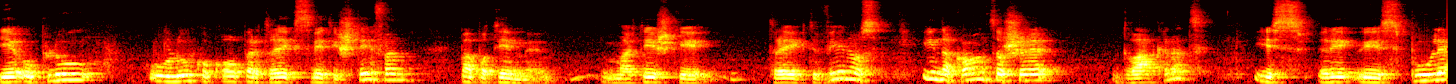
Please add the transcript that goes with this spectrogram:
je vplul v Luko Koper trajekt Sveti Štefan, pa potem malteški trajekt Venus in na koncu še dvakrat iz, iz Pule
